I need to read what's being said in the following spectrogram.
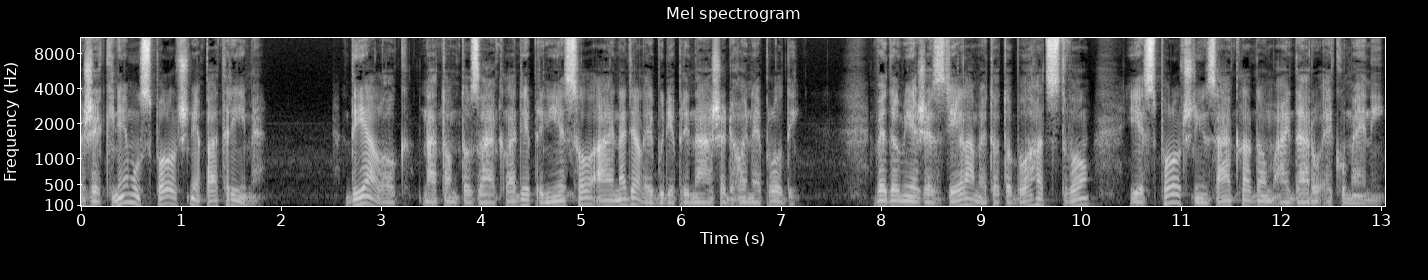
že k nemu spoločne patríme – Dialóg na tomto základe priniesol a aj naďalej bude prinášať hojné plody. Vedomie, že zdieľame toto bohatstvo, je spoločným základom aj daru ekumény.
